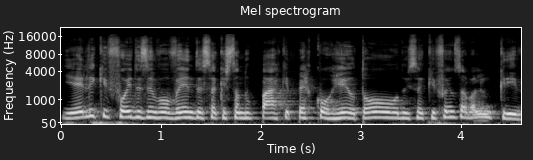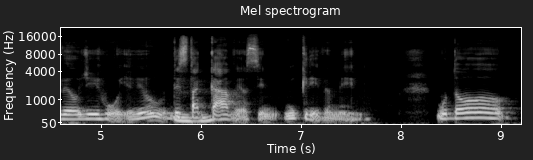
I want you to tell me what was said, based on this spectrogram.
E ele que foi desenvolvendo essa questão do parque, percorreu todo isso aqui, foi um trabalho incrível de Rui, viu? Destacável, assim, incrível mesmo. Mudou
